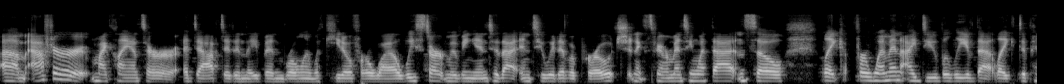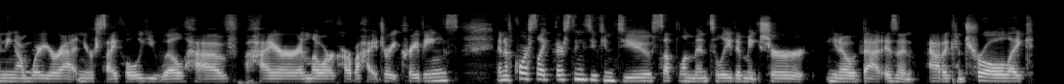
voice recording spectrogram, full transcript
um, after my clients are adapted and they've been rolling with keto for a while, we start moving into that intuitive approach and experimenting with that. And so, like for women, I do believe that like depending on where you're at in your cycle, you will have higher and lower carbohydrate cravings. And of course, like there's things you can do supplementally to make sure you know that isn't out of control. Like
